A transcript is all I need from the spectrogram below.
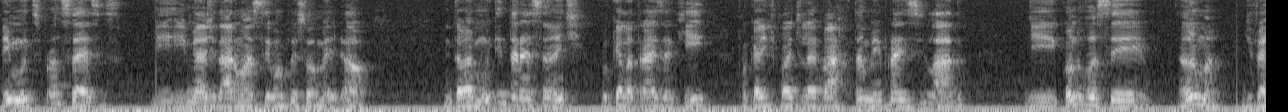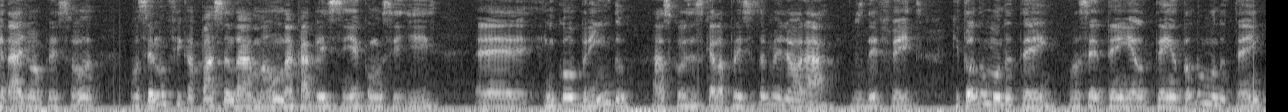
em muitos processos e, e me ajudaram a ser uma pessoa melhor. Então é muito interessante o que ela traz aqui, porque a gente pode levar também para esse lado de quando você ama de verdade uma pessoa, você não fica passando a mão na cabecinha, como se diz, é, encobrindo as coisas que ela precisa melhorar, os defeitos que todo mundo tem, você tem, eu tenho, todo mundo tem,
